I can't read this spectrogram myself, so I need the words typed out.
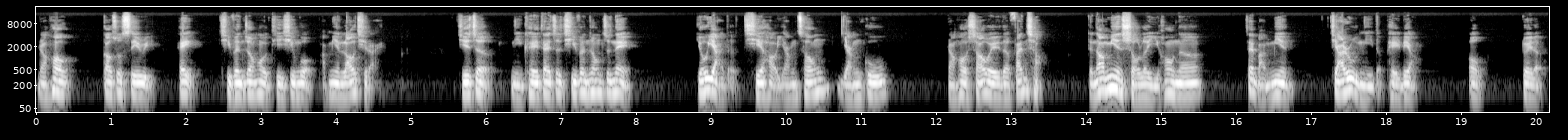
然后告诉 Siri：“ 嘿，七分钟后提醒我把面捞起来。”接着，你可以在这七分钟之内，优雅的切好洋葱、洋菇，然后稍微的翻炒。等到面熟了以后呢，再把面加入你的配料。哦，对了，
